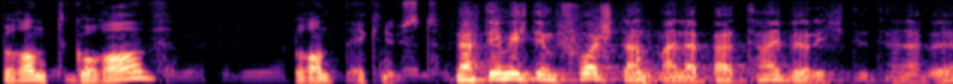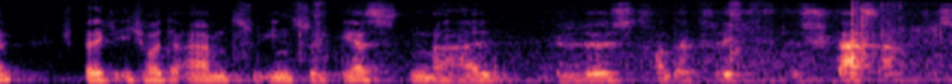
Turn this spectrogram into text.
Brandt går av, Brandt er knust. Nachdem ich dem Vorstand meiner Partei berichtet habe, spreche ich heute Abend zu Ihnen zum ersten Mal gelöst von der Pflicht des Staatsamtes.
